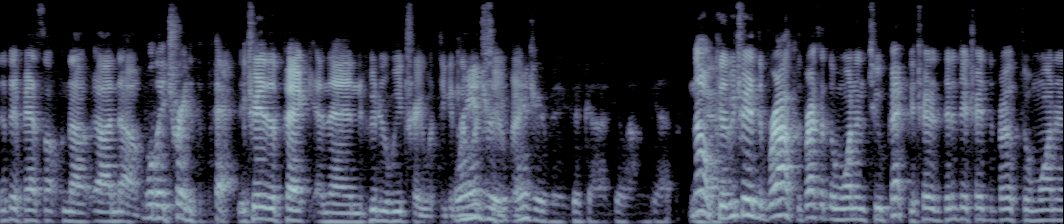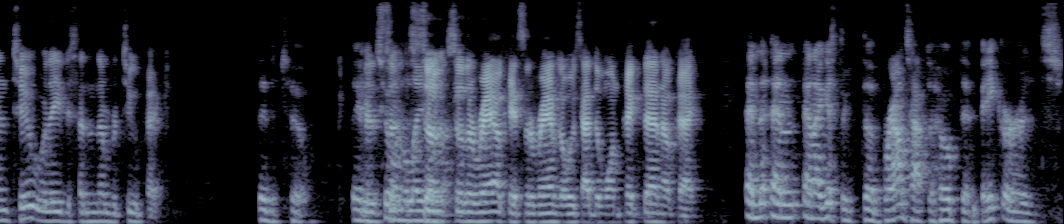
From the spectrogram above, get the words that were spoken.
Did they pass on? No, uh, no. well, they traded the pick. They traded the pick, and then who did we trade with to get number Landry, two pick? Landry would be a good guy to go out and get. No, Yeah. because we traded the Browns. The Browns had the one and two pick. They traded. Didn't they trade the both the one and two, or they just had the number two pick? They did two. They did 'Cause two So, in the later. so, round. so the Ram. Okay, so the Rams always had the one pick. Then okay. and and and I guess the, the Browns have to hope that Baker is,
